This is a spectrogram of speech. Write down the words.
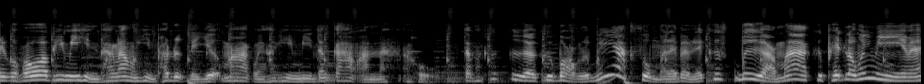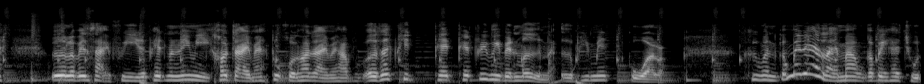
ดีกว่าเพราะว่าพี่มีหินทางด้านของหินผลึกเนี่ยเยอะมากเลยครับหินมีตั้ง9อันนะโอ้โหแต่มันก็เกลือคือบอกเลยไม่อยากสุ่มอะไรแบบนี้คือเบื่อมากคือเพชรเราไม่มีใช่ไหมเออเราเป็นสายฟรีแล้วเพชรมันไม่มีเข้าใจไหมทุกคนเข้าใจไหมครับเออถ้าเพชรเพชรเพชรพี่มีเป็นหมื่นอะเออพี่ไม่กลัวหรอกคือมันก็ไม่ได้อะไรมากมันก็เป็นแค่ชุด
